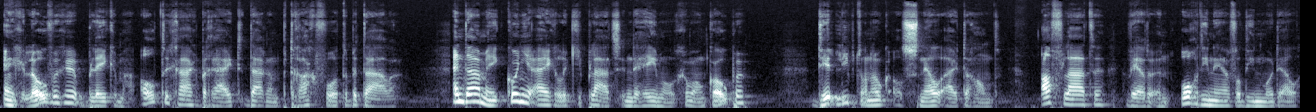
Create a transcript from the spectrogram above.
En gelovigen bleken maar al te graag bereid daar een bedrag voor te betalen. En daarmee kon je eigenlijk je plaats in de hemel gewoon kopen. Dit liep dan ook al snel uit de hand. Aflaten werden een ordinair verdienmodel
